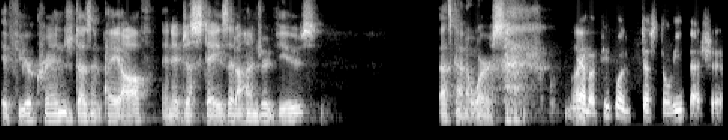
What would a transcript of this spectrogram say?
if your cringe doesn't pay off and it just stays at hundred views, that's kind of worse. yeah, but people just delete that shit.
